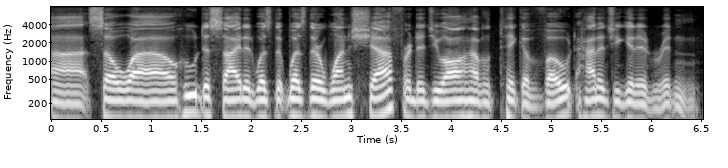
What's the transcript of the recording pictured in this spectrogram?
Uh, so, uh, who decided? Was that was there one chef, or did you all have to take a vote? How did you get it written?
